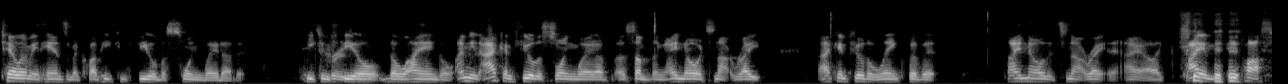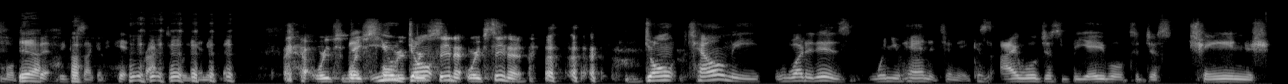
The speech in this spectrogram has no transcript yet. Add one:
TaylorMade hands him a club, he can feel the swing weight of it. He It's can crazy. feel the lie angle. I mean, I can feel the swing weight of, of something. I know it's not right. I can feel the length of it. I know that's not right. I like. I am impossible to Yeah. fit because I can hit practically anything. we've we've, you we've, we've seen it. We've seen it. Don't tell me what it is when you hand it to me because I will just be able to just change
